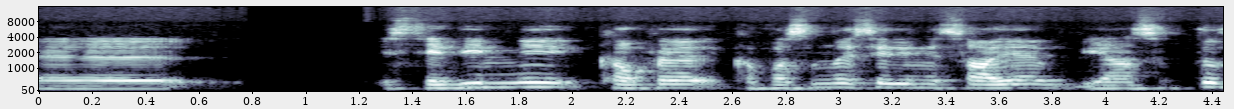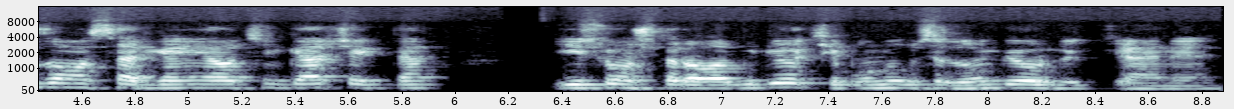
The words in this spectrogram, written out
Ee, istediğini kafa, kafasında istediğini sahaya yansıttığı zaman Sergen Yalçın gerçekten iyi sonuçlar alabiliyor ki bunu bu sezon gördük yani.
